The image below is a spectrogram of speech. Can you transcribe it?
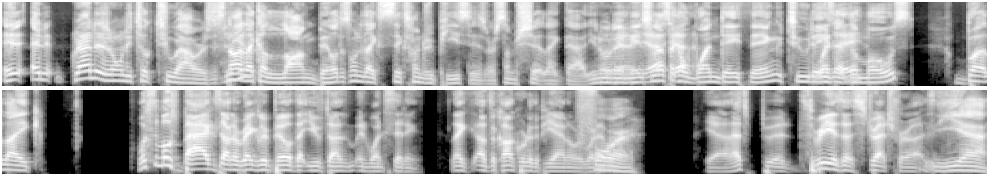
It, and it, granted, it only took two hours. It's not like a long build. It's only like 600 pieces or some shit like that. You know what I Okay, mean? so that's like yeah. a one day thing, two days One at the most. But like, what's the most bags on a regular build that you've done in one sitting like of the Concorde or the piano or whatever. Four. Yeah, that's good. Three is a stretch for us. Yeah.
